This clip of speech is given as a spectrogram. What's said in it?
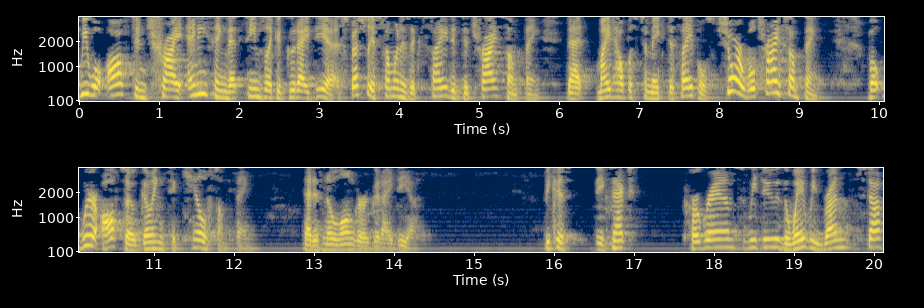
we will often try anything that seems like a good idea, especially if someone is excited to try something that might help us to make disciples. Sure, we'll try something. But we're also going to kill something that is no longer a good idea. Because the exact programs we do, the way we run stuff,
